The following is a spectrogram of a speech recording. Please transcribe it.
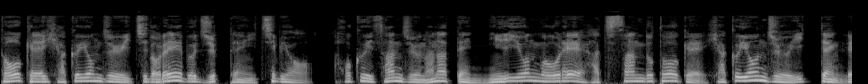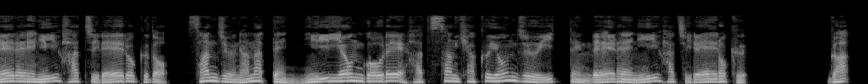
統計141度0分10.1秒。北緯37.245083度統計141.002806度、37.245083-141.002806が、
